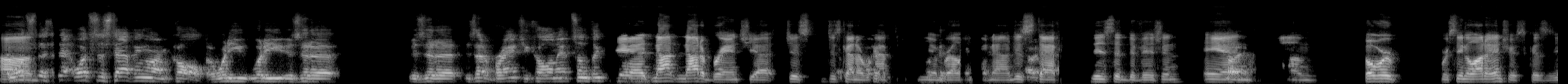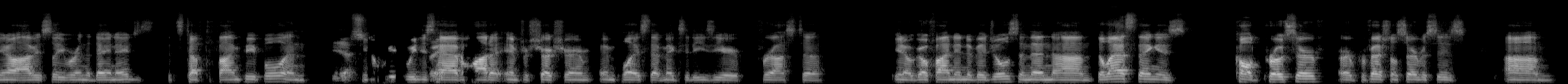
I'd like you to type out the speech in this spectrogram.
um, what's the what's the staffing arm called, or what do you what do you is it a is it a is that a branch you calling it something? Yeah, not not a branch yet. Just just kind of okay. wrapped in the okay. umbrella right now. Just All staff. Right. This is a division and right. um, but we're we're seeing a lot of interest because you know obviously we're in the day and age it's, it's tough to find people and yes you know, we, we just right. have a lot of infrastructure in, in, place that makes it easier for us to you know go find individuals and then um, the last thing is called ProServe or professional services um,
